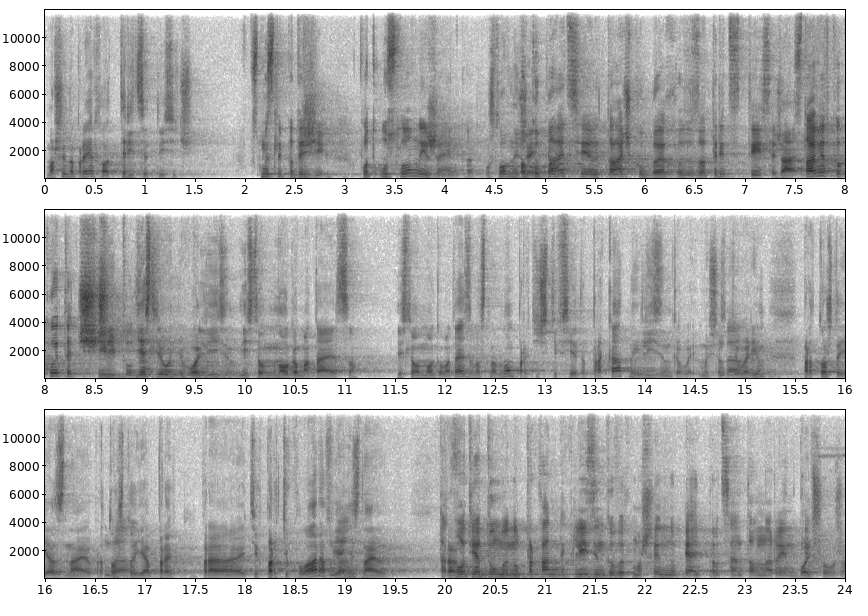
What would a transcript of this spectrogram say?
Машина проехала 30 тысяч. в смысле, подожди, вот условный Женька Условный покупает себе тачку Бэху за 30 тысяч, Да. ставит какой-то чип, Чип, туда. если у него лизинг, если он много мотается, если он много мотается, в основном практически все это прокатные, лизинговые. Мы сейчас Да. говорим про то, что я знаю, про то, Да. что я про, про этих партикуларов я Да. не знаю. Так Про- вот, я думаю, ну прокатных лизинговых машин, ну 5% на рынке. Больше уже.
